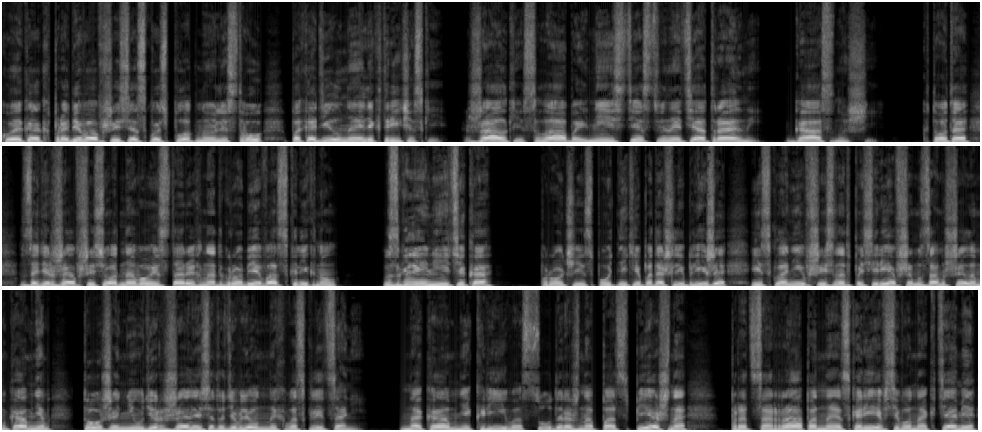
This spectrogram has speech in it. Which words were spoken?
кое-как пробивавшийся сквозь плотную листву, походил на электрический. Жалкий, слабый, неестественно театральный, гаснущий. Кто-то, задержавшись у одного из старых надгробий, воскликнул «Взгляните-ка!» Прочие спутники подошли ближе и, склонившись над посеревшим замшелым камнем, тоже не удержались от удивленных восклицаний. На камне криво, судорожно, поспешно, процарапанная, скорее всего, ногтями,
